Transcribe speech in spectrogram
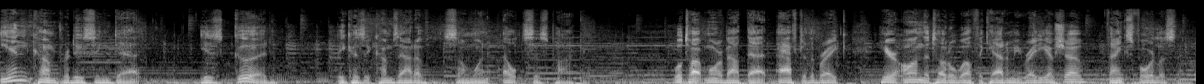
income producing debt is good because it comes out of someone else's pocket. We'll talk more about that after the break here on the Total Wealth Academy radio show. Thanks for listening.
